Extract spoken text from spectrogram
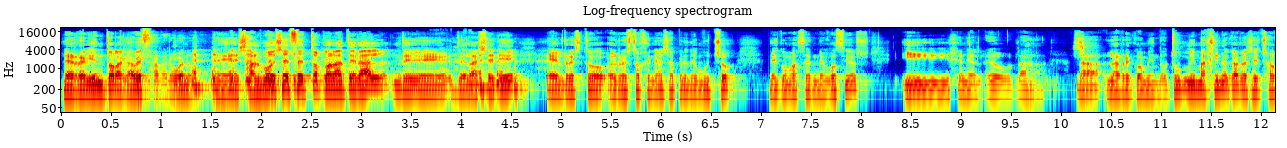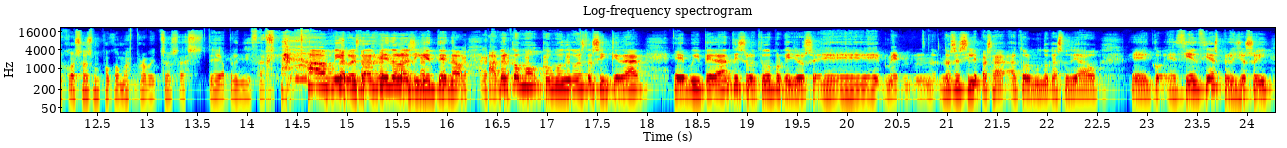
le reviento la cabeza, pero bueno, eh, salvo ese efecto colateral de, la serie, el resto, el resto genial, se aprende mucho de cómo hacer negocios y genial, yo la, recomiendo. Tú me imagino que habrás hecho cosas un poco más provechosas de aprendizaje. Amigo, estás viendo lo siguiente, no, a ver cómo, cómo digo esto sin quedar eh, muy pedante y sobre todo porque yo, eh, no sé si le pasa a todo el mundo que ha estudiado ciencias, pero yo soy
